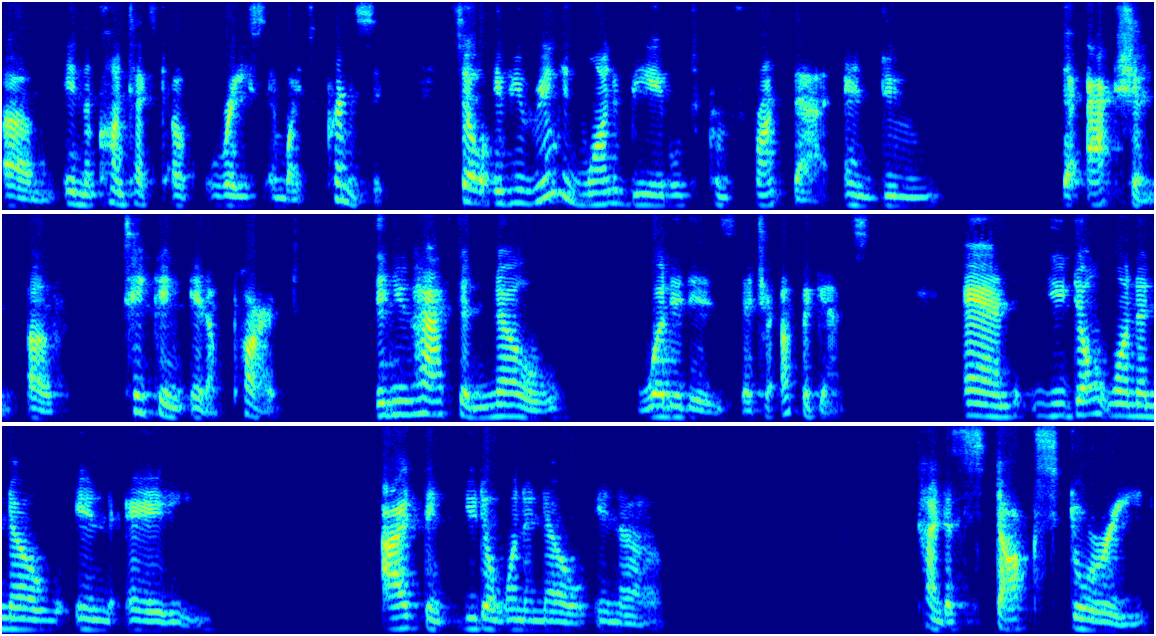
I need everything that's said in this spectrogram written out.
um, in the context of race and white supremacy. So if you really want to be able to confront that and do the action of taking it apart, then you have to know what it is that you're up against. And you don't want to know in a, I think you don't want to know in a kind of stock story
